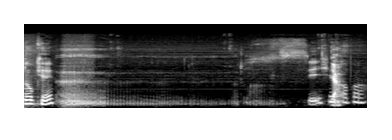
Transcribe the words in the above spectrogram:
Okay. Äh, warte mal. Sehe ich hier Ja. aber.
